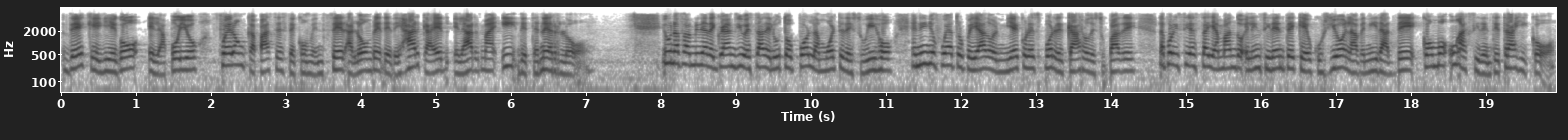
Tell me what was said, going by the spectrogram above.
de que llegó el apoyo, fueron capaces de convencer al hombre de dejar caer el arma y detenerlo. Y una familia de Grandview está de luto por la muerte de su hijo. El niño fue atropellado el miércoles por el carro de su padre. La policía está llamando el incidente que ocurrió en la avenida D como un accidente trágico.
